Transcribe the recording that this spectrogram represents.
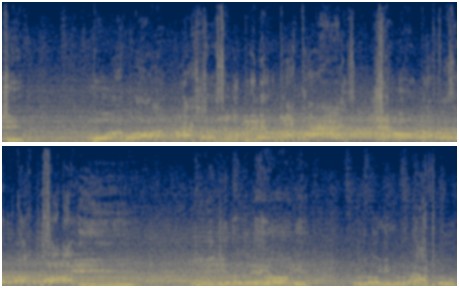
Boa bola, a chance do primeiro para trás. Chegou para fazer o corte o Sabali. Dividida do para o domínio do Gapco.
